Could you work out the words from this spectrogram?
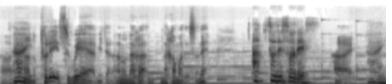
はい。はいあの、プレイスウェアみたいな、あの仲仲間ですよね。あ、そうです、そうです。はい。はい。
